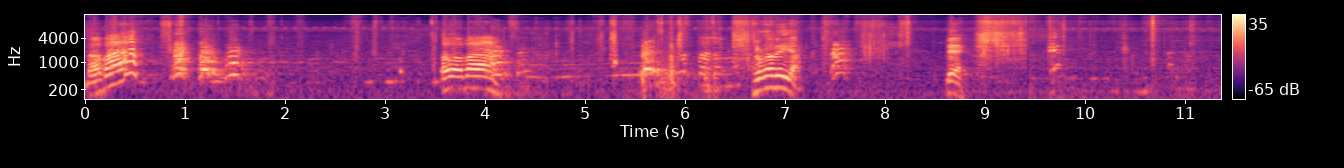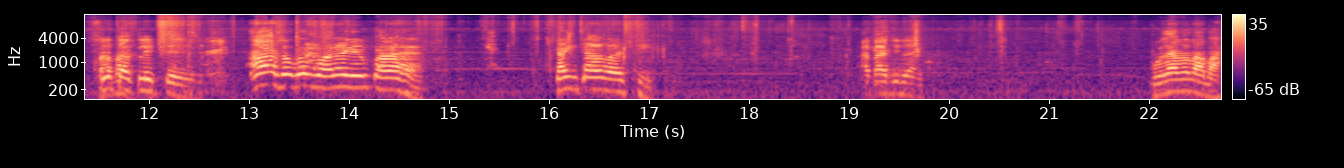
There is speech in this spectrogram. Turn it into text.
બાબા. ઓ બાબા. છોકરા બે જા. બે. શું તકલીફ છે? આ છોકરો બોલે એવું કરે છે ત્રણ ચાર વર્ષથી. આ બાજુ લાગ બોલાવે બાબા.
